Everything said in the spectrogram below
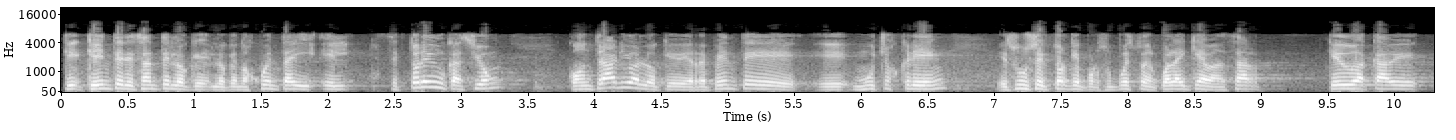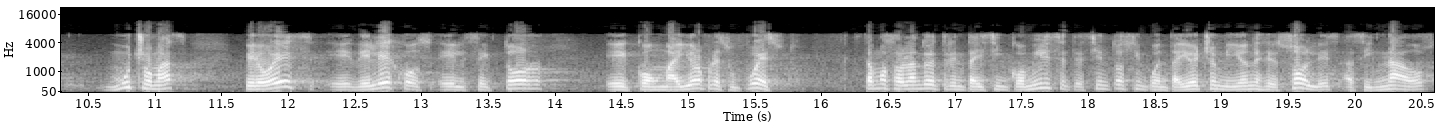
Qué, interesante lo que, nos cuenta ahí. El sector educación, contrario a lo que de repente eh, muchos creen, es un sector que por supuesto en el cual hay que avanzar, qué duda cabe, mucho más, pero es eh, de lejos el sector con mayor presupuesto. Estamos hablando de 35.758 millones de soles asignados,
